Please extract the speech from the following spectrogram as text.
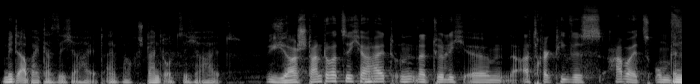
Mitarbeitersicherheit, einfach Standortsicherheit. Ja, Standortsicherheit und natürlich ähm, attraktives Arbeitsumfeld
